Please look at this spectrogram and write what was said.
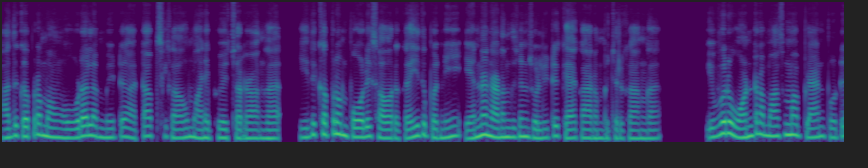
அதுக்கப்புறம் அவங்க உடல மீட்டு அட்டாப்சிக்காவும் அனுப்பி வச்சுடுறாங்க. இதுக்கப்புறம் போலீஸ் அவர கைது பண்ணி என்ன நடந்துச்சுன்னு சொல்லிட்டு கேட்க ஆரம்பிச்சிருக்காங்க. இவரு 1 1/2 மாசமா பிளான் போட்டு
